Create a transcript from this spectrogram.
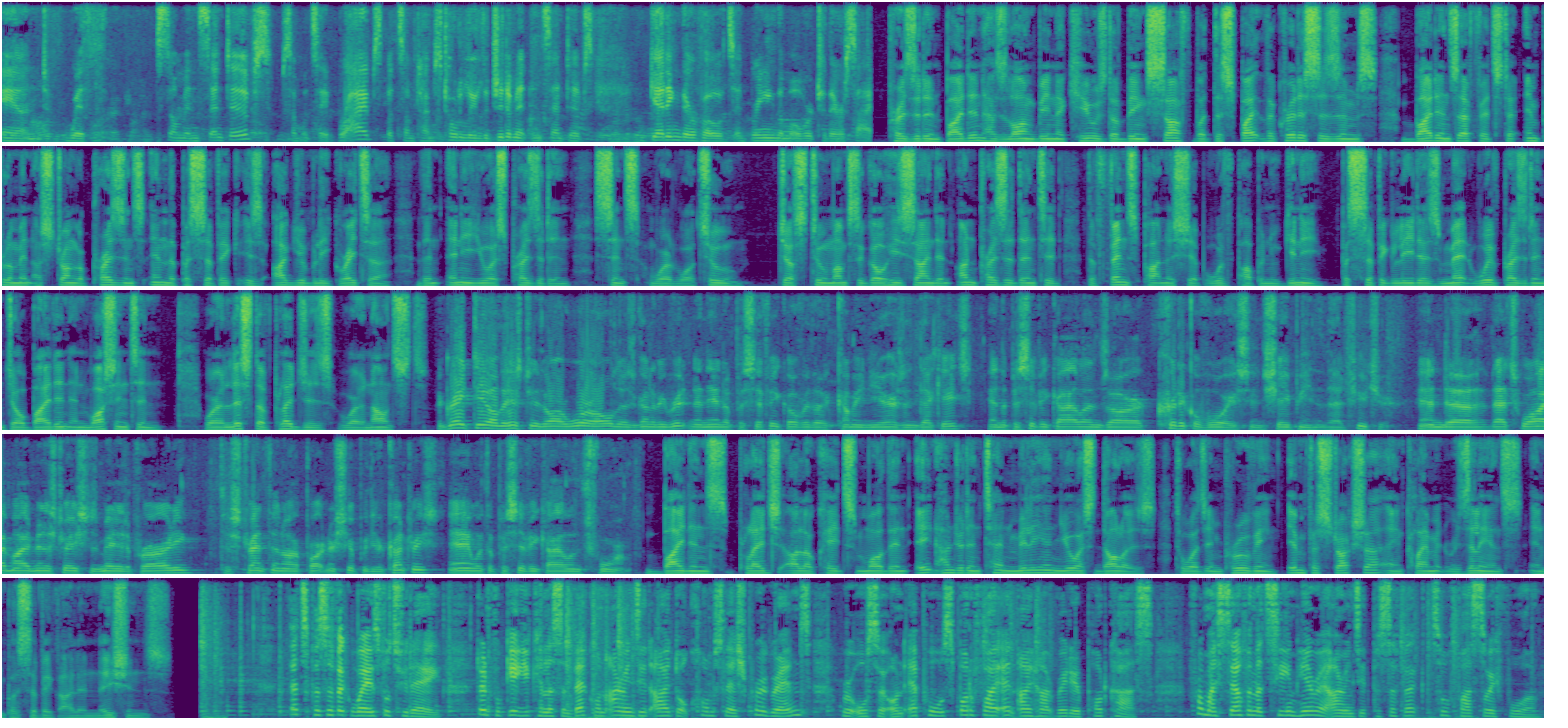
and with some incentives, some would say bribes, but sometimes totally legitimate incentives, getting their votes and bringing them over to their side. President Biden has long been accused of being soft, but despite the criticisms, Biden's efforts to implement a stronger presence in the Pacific is arguably greater than any U.S. president since World War II. Just two months ago, he signed an unprecedented defense partnership with Papua New Guinea. Pacific leaders met with President Joe Biden in Washington, where a list of pledges were announced. A great deal of the history of our world is going to be written in the Indo Pacific over the coming years and decades, and the Pacific Islands are a critical voice in shaping that future. And uh, that's why my administration has made it a priority to strengthen our partnership with your countries and with the Pacific Islands Forum. Biden's pledge allocates more than 810 million US dollars towards improving infrastructure and climate resilience in Pacific Island nations. That's Pacific Waves for today. Don't forget you can listen back on rnzi.com slash programs. We're also on Apple, Spotify and iHeartRadio podcasts. From myself and the team here at RNZ Pacific, so far so far.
